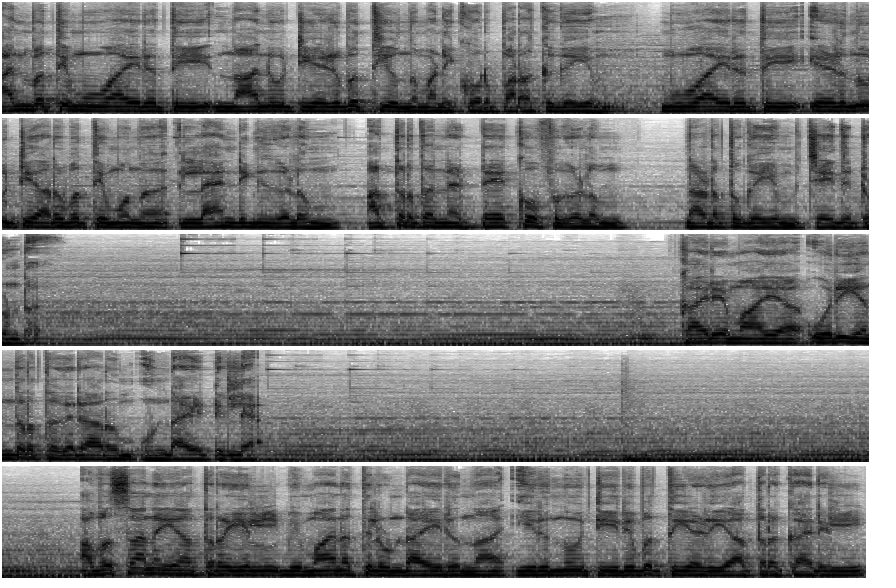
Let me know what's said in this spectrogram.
അൻപത്തി മൂവായിരത്തി നാനൂറ്റി എഴുപത്തിയൊന്ന് മണിക്കൂർ പറക്കുകയും മൂവായിരത്തി എഴുന്നൂറ്റി അറുപത്തിമൂന്ന് ലാൻഡിങ്ങുകളും അത്ര തന്നെ ടേക്ക് ഓഫുകളും നടത്തുകയും ചെയ്തിട്ടുണ്ട്. കാര്യമായ ഒരു യന്ത്രത്തകരാറും ഉണ്ടായിട്ടില്ല. അവസാന യാത്രയിൽ വിമാനത്തിലുണ്ടായിരുന്ന ഇരുന്നൂറ്റി ഇരുപത്തിയേഴ് യാത്രക്കാരിൽ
